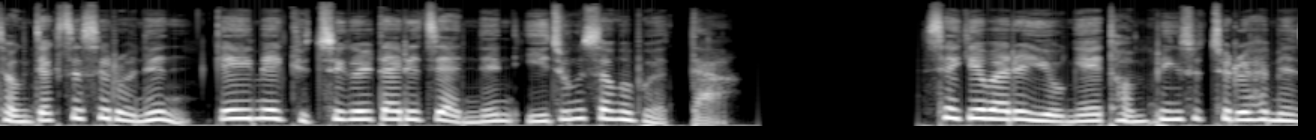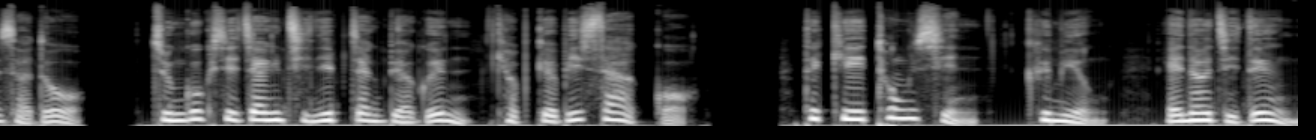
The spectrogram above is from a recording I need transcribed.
정작 스스로는 게임의 규칙을 따르지 않는 이중성을 보였다. 세계화를 이용해 덤핑 수출을 하면서도 중국 시장 진입 장벽은 겹겹이 쌓았고 특히 통신, 금융, 에너지 등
